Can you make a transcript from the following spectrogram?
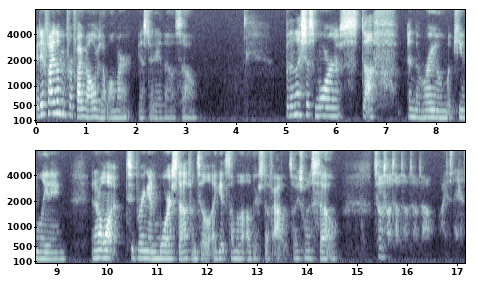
I did find them for five dollars at Walmart yesterday though, so but then that's just more stuff in the room accumulating and I don't want to bring in more stuff until I get some of the other stuff out. So I just want to sew. Sew, sew, sew, sew, sew, sew. I just need to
